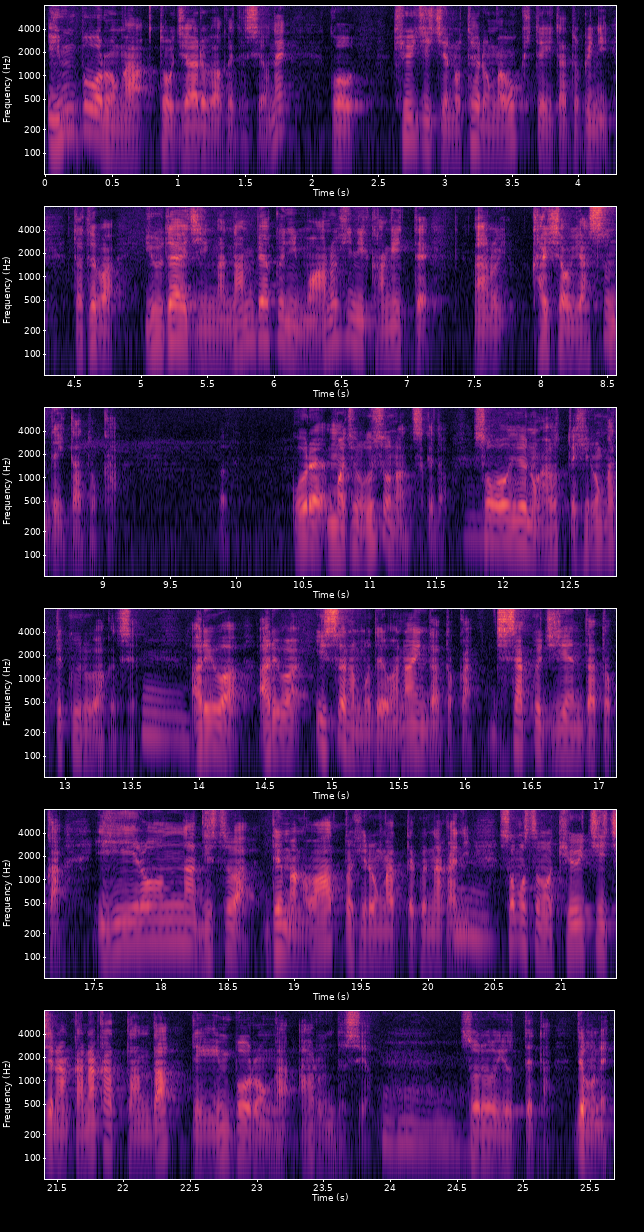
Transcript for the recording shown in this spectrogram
陰謀論が当時あるわけですよね。こう911のテロが起きていた時に例えばユダヤ人が何百人もあの日に限ってあの会社を休んでいたとか。これはもちろん嘘なんですけど、そういうのがうっと広がってくるわけですよ。あるいはあるいはイスラムではないんだとか自作自演だとかいろんな実はデマがわーっと広がっていく中に、そもそも911なんかなかったんだっていう陰謀論があるんですよ。それを言ってた。でもね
